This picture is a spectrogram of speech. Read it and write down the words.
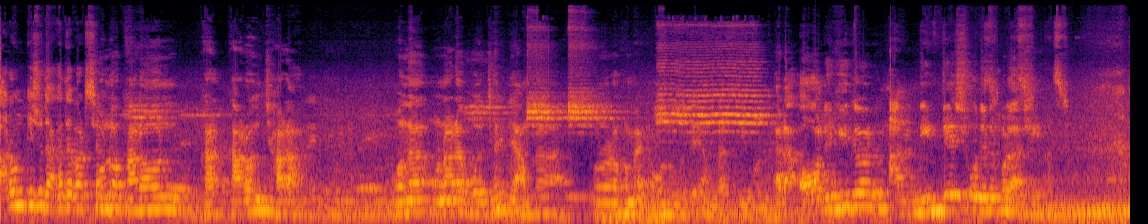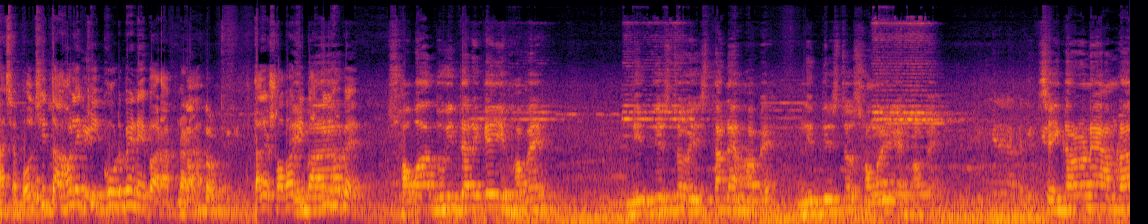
কারণ কিছু দেখাতে পারছেন কোনো কারণ কারণ ছাড়া ওনা- ওনারা বলছেন যে আমরা কোনো রকমের অনুমতি আমরা দিব না। একটা অলিখিত নির্দেশ ওদের উপরে আছে। আচ্ছা বলছি তাহলে কি করবেন এবার আপনারা? তাহলে সভা কি বাতিল হবে? সভা দুই তারিখেই হবে। নির্দিষ্ট স্থানে হবে, নির্দিষ্ট সময়ে হবে। সেই কারণে আমরা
